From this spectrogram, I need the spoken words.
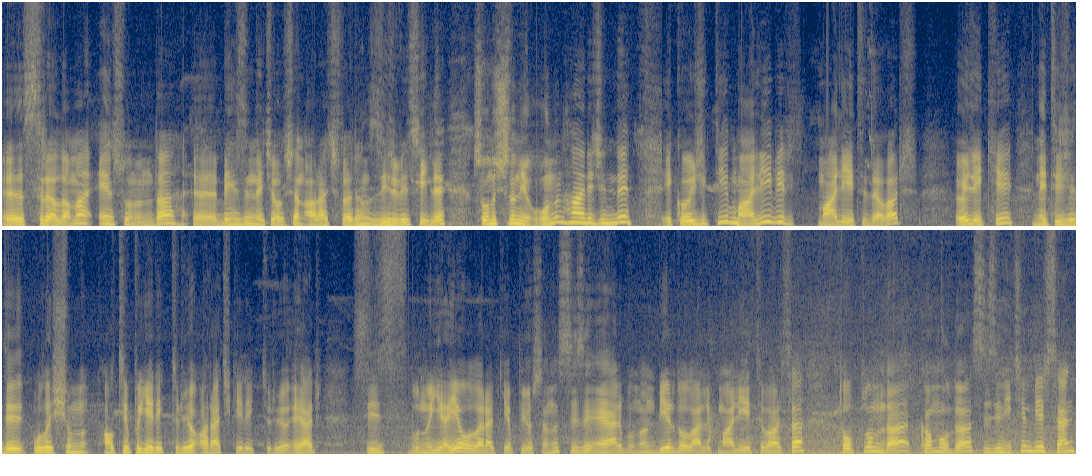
e, sıralama en sonunda e, benzinle çalışan araçların zirvesiyle sonuçlanıyor. Onun haricinde ekolojik değil mali bir maliyeti de var. Öyle ki neticede ulaşım altyapı gerektiriyor, araç gerektiriyor. Eğer siz bunu yaya olarak yapıyorsanız, size eğer bunun 1 dolarlık maliyeti varsa toplum da, kamu da sizin için 1 sent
